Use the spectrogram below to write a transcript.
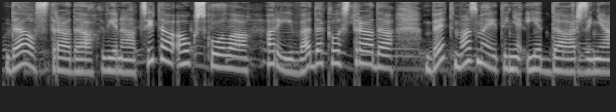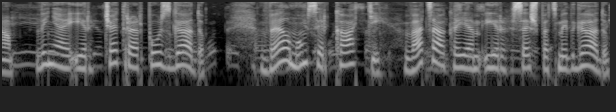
dēls strādā vienā citā augstskolā, arī vedekla strādā, bet mazmeitiņa iet dārziņā. Viņai ir 4,5 gadu. Vēl mums ir kaķi. Vecākajam ir 16 gadu.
